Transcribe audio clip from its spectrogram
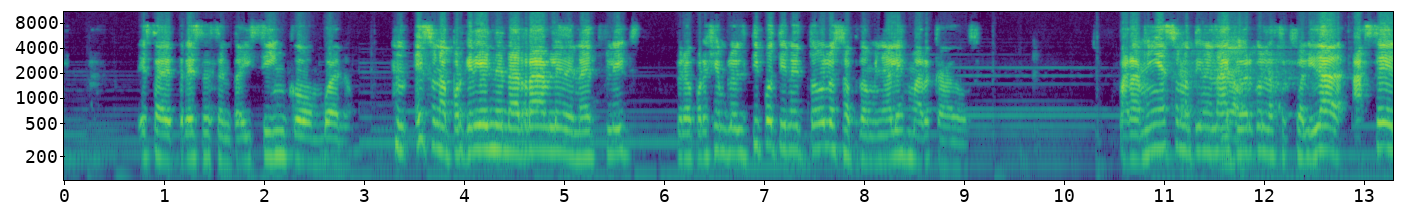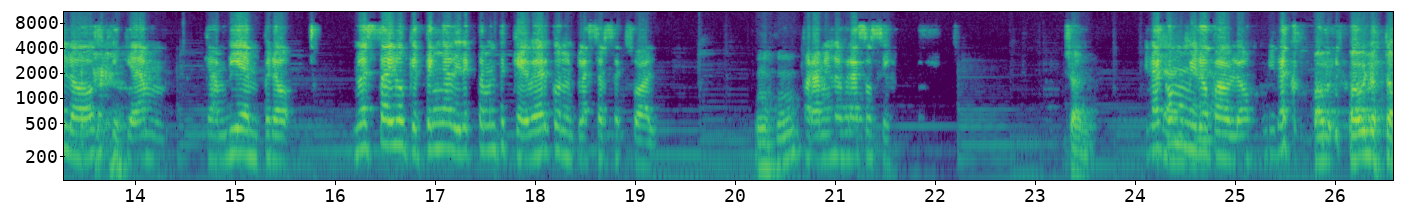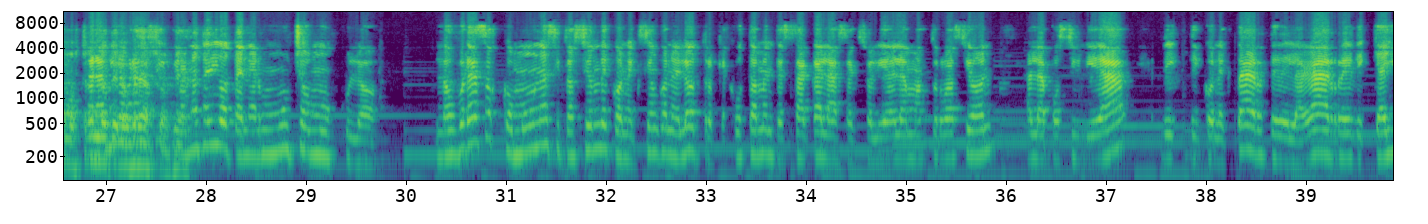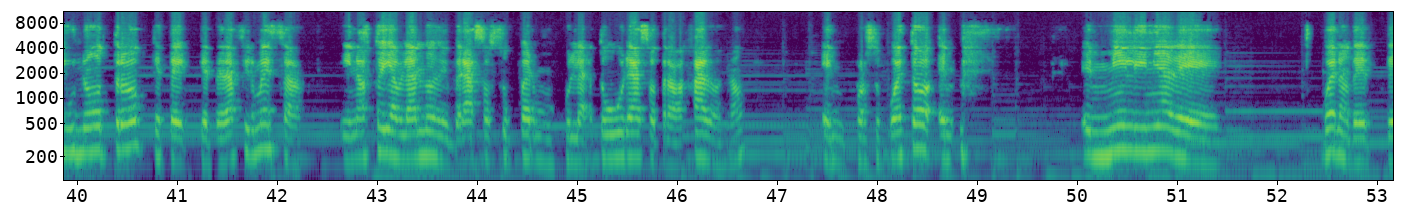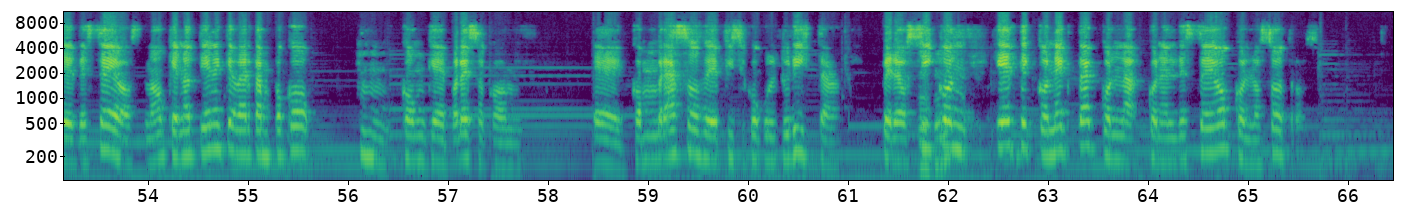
esa de 365, bueno, es una porquería inenarrable de Netflix, pero por ejemplo el tipo tiene todos los abdominales marcados. Para mí eso no tiene nada No. que ver con la sexualidad, hacelos y quedan, quedan bien, pero no es algo que tenga directamente que ver con el placer sexual. Para mí los brazos sí. Chan. Mira Ya, cómo miró Pablo. Cómo- Pablo, Pablo está mostrándote los los brazos sí, pero ¿no? no te digo tener mucho músculo. los brazos como una situación de conexión con el otro, que justamente saca la sexualidad de la masturbación a la posibilidad de, de conectarte, del agarre, de que hay un otro que te, que te da firmeza. Y no estoy hablando de brazos súper musculaturas o trabajados, ¿no? En, por supuesto, en, en mi línea de, bueno, de, de deseos, ¿no? Que no tiene que ver tampoco con que, por eso, con eh, con brazos de fisicoculturista, pero sí con qué te conecta con, la, con el deseo con los otros.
